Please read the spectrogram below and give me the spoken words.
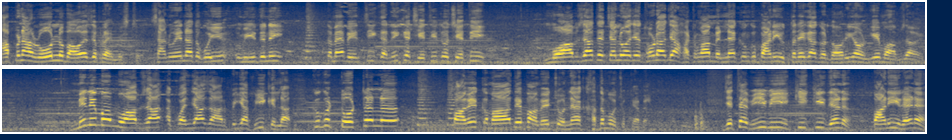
ਆਪਣਾ ਰੋਲ ਨਿਭਾਓ ਐਜ਼ ਅ ਪ੍ਰਾਈਮ ਮਿਨਿਸਟਰ ਸਾਨੂੰ ਇਹਨਾਂ ਤੋਂ ਕੋਈ ਉਮੀਦ ਨਹੀਂ। ਤਾਂ ਮੈਂ ਬੇਨਤੀ ਕਰਨੀ ਕਿ ਛੇਤੀ ਤੋਂ ਛੇਤੀ ਮੁਆਵਜ਼ਾ ਤੇ ਚਲੋ, ਅਜੇ ਥੋੜਾ ਜਿਹਾ ਹਟਵਾ ਮਿਲਣਾ, ਕਿਉਂਕਿ ਪਾਣੀ ਉਤਰੇਗਾ, ਗਰਦੌਰੀਆਂ ਹੋਣਗੀਆਂ ਮੁਆਵਜ਼ਾ ਹੋਏਗਾ। ਮਿਨੀਮਮ ਮੁਆਵਜ਼ਾ 51000 ਰੁਪਇਆ ਫੀ ਕਿੱਲਾ, ਕਿਉਂਕਿ ਟੋਟਲ ਭਾਵੇਂ ਕਮਾ ਤੇ ਭਾਵੇਂ ਝੋਨਾ ਖਤਮ ਹੋ ਚੁੱਕਿਆ ਬਿਲਕੁਲ। ਜਿੱਥੇ 20 20 21 21 ਦਿਨ ਪਾਣੀ ਰਹਿਣਾ,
